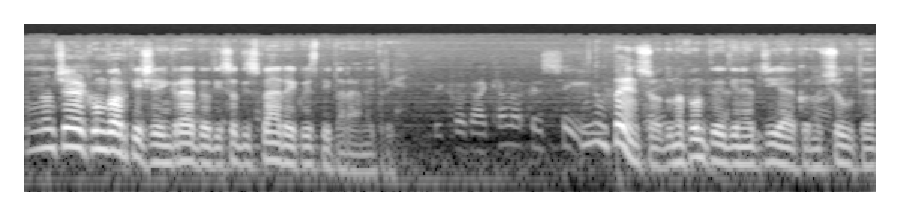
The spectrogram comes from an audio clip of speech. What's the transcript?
Non c'è alcun vortice in grado di soddisfare questi parametri. Non penso ad una fonte di energia conosciuta,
